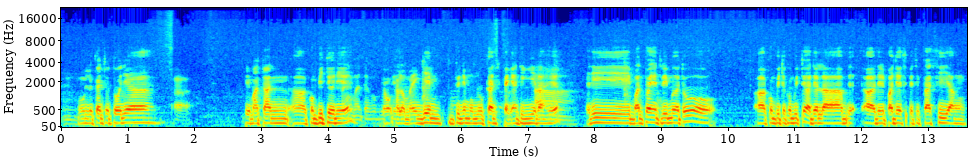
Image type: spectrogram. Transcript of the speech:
Hmm. memulakan contohnya uh, perkhidmatan uh, komputer ni ya. Komputer. Kalau, kalau main game tentunya memerlukan spek yang tinggi lah ya. Ah. Jadi bantuan yang terima tu uh, komputer-komputer adalah uh, daripada spesifikasi yang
